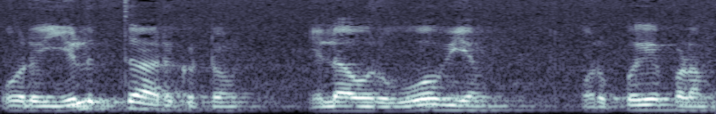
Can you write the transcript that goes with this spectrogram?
ஒரு எழுத்தாக இருக்கட்டும் இல்லை ஒரு ஓவியம் ஒரு புகைப்படம்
